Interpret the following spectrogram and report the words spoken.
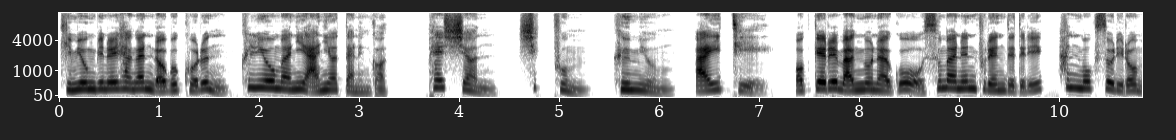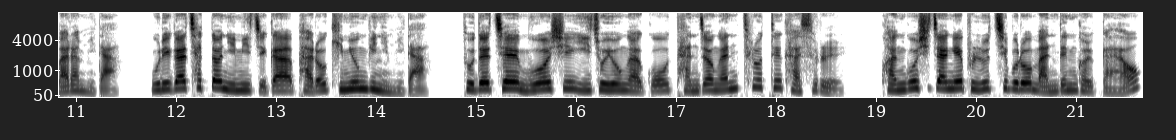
김용빈을 향한 러브콜은 클리오만이 아니었다는 것. 패션, 식품, 금융, IT, 업계를 막론하고 수많은 브랜드들이 한 목소리로 말합니다. 우리가 찾던 이미지가 바로 김용빈입니다. 도대체 무엇이 이 조용하고 단정한 트로트 가수를 광고 시장의 블루칩으로 만든 걸까요?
